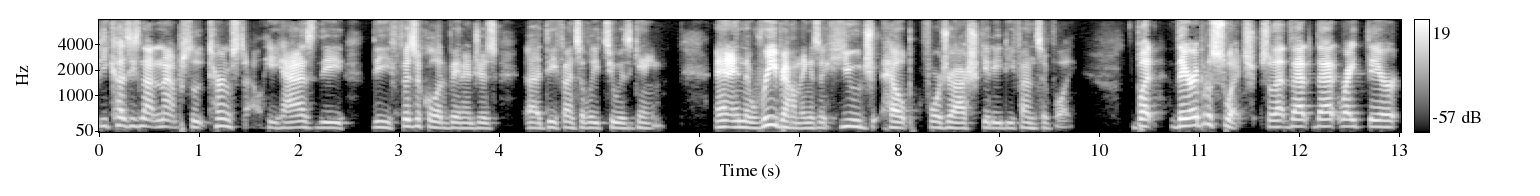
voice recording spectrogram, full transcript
because he's not an absolute turnstile. He has the the physical advantages uh, defensively to his game, and, and the rebounding is a huge help for Josh Giddey defensively. But they're able to switch, so that that that right there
